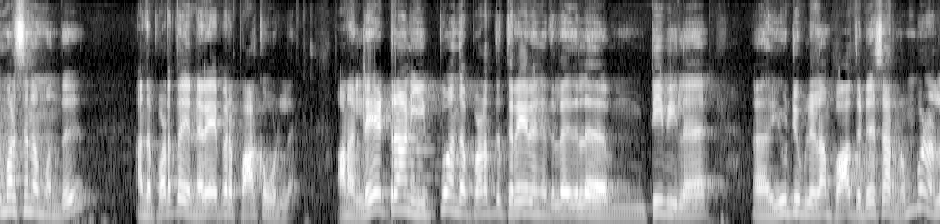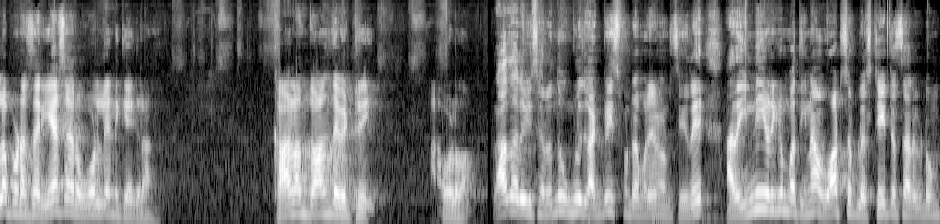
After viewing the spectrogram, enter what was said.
விமர்சனம் வந்து அந்த படத்தை நிறைய பேரை பார்க்க விடல. ஆனால் லேட்டரான் இப்போ அந்த படத்தை திரையரங்கத்தில் இதில் டிவியில் யூடியூப்லலாம் பார்த்துட்டு சார் ரொம்ப நல்ல படம் சார். ஏன் சார் ஓடலன்னு கேட்குறாங்க காலம் தாழ்ந்த வெற்றி. அவ்வளோதான் ராதாரவி சார் வந்து உங்களுக்கு அட்வைஸ் பண்ற மாதிரியான ஒரு செய்யுது அதை இன்னி வரைக்கும் பாத்தீங்கன்னா வாட்ஸ்அப்ல ஸ்டேட்டஸா இருக்கட்டும்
